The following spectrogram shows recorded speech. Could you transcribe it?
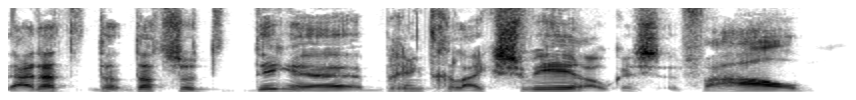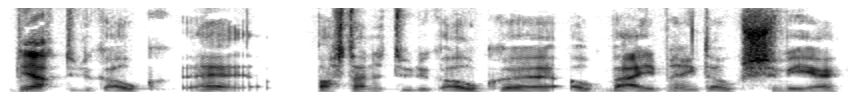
ja, dat, dat, dat soort dingen brengt gelijk sfeer ook. En het verhaal doet ja. natuurlijk ook... Hè, past daar natuurlijk ook, uh, ook bij, brengt ook sfeer.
